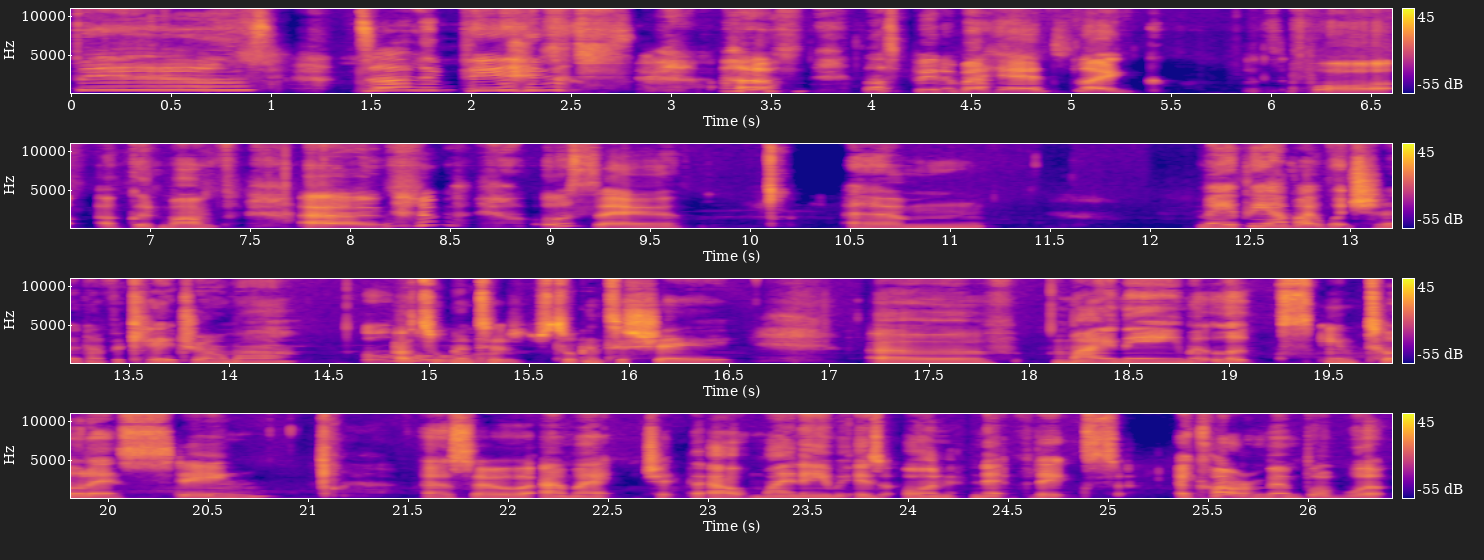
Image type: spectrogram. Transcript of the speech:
bills, dollar bills. Um, that's been in my head like for a good month. Um, also, um, maybe I might watch another K drama. I was talking to talking to Shai. Of my name looks interesting. Uh, so I might check that out. My name is on Netflix. I can't remember what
